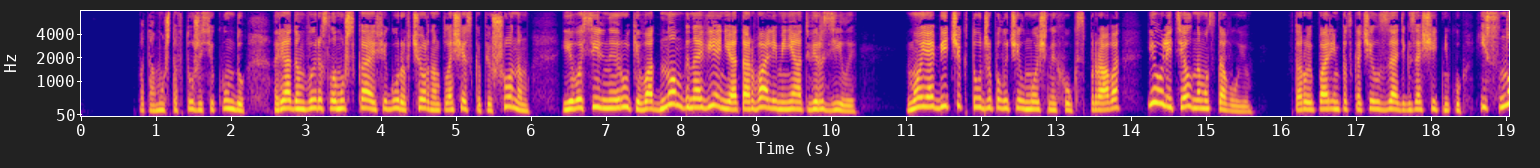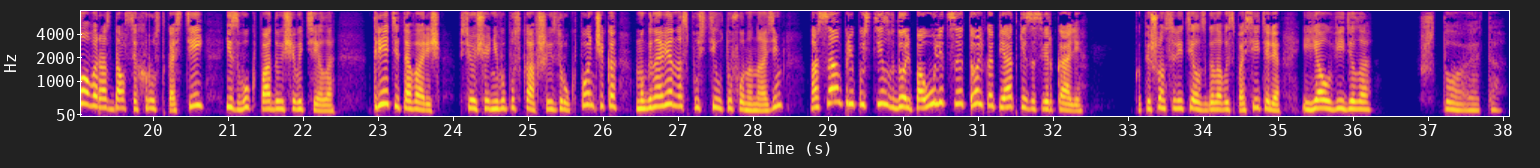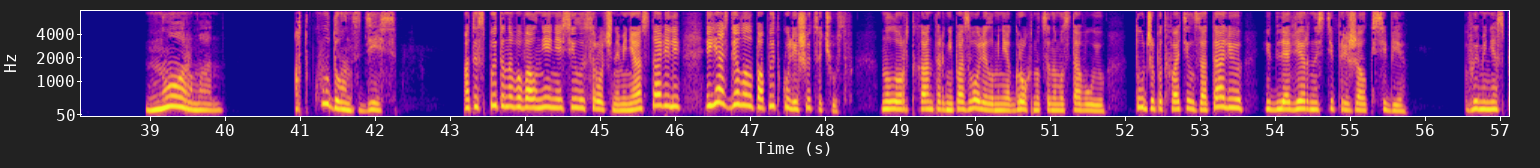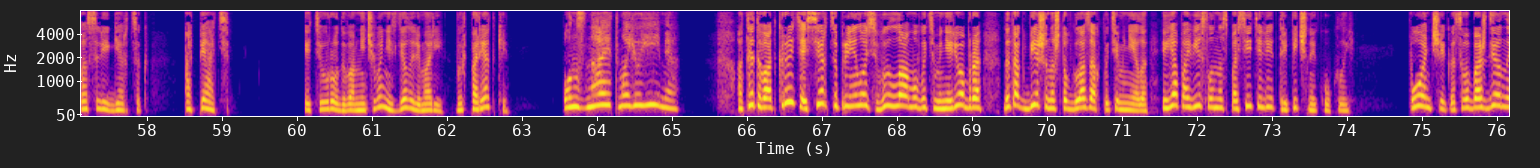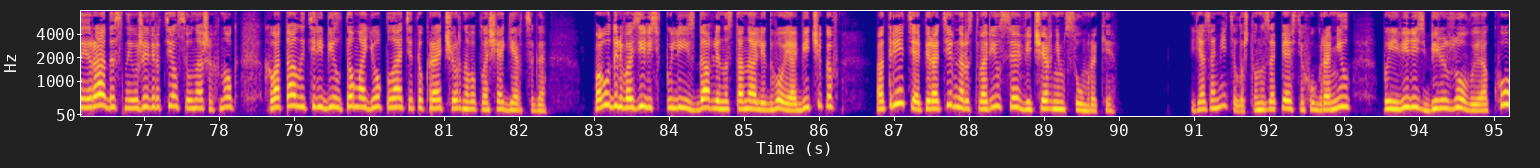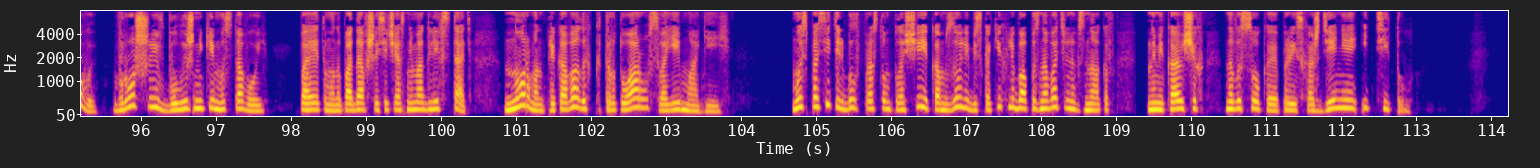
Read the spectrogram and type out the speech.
потому что в ту же секунду рядом выросла мужская фигура в черном плаще с капюшоном, и его сильные руки в одно мгновение оторвали меня от верзилы. Мой обидчик тут же получил мощный хук справа и улетел на мостовую. Второй парень подскочил сзади к защитнику, и снова раздался хруст костей и звук падающего тела. Третий товарищ, все еще не выпускавший из рук пончика, мгновенно спустил туфона на земь, а сам припустил вдоль по улице, только пятки засверкали. Капюшон слетел с головы спасителя, и я увидела... Что это? Норман! Откуда он здесь? От испытанного волнения силы срочно меня оставили, и я сделала попытку лишиться чувств. Но лорд Хантер не позволил мне грохнуться на мостовую, тут же подхватил за талию и для верности прижал к себе. «Вы меня спасли, герцог. Опять!» «Эти уроды вам ничего не сделали, Мари? Вы в порядке?» «Он знает мое имя!» От этого открытия сердце принялось выламывать мне ребра, да так бешено, что в глазах потемнело, и я повисла на спасителе тряпичной куклой. Пончик, освобожденный и радостный, уже вертелся у наших ног, хватал и теребил то мое платье, то край черного плаща герцога. Поудаль возились в пыли и сдавленно стонали двое обидчиков, а третий оперативно растворился в вечернем сумраке. Я заметила, что на запястьях у громил появились бирюзовые оковы, вросшие в булыжники мостовой. Поэтому нападавшие сейчас не могли встать. Норман приковал их к тротуару своей магией. Мой спаситель был в простом плаще и камзоле без каких-либо опознавательных знаков, намекающих на высокое происхождение и титул.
